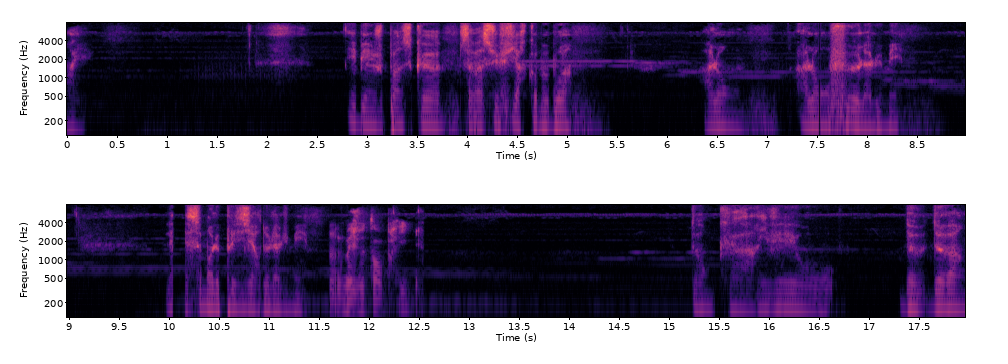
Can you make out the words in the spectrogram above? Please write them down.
Oui. Eh bien, je pense que ça va suffire comme bois. Allons, allons au feu l'allumer. Laisse-moi le plaisir de l'allumer. Mais je t'en prie. Donc, arrivé au de- devant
